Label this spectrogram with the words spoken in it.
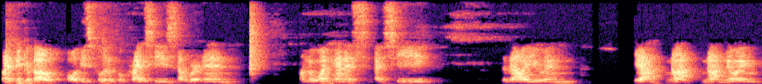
when I think about all these political crises that we're in, on the one hand, I, I see the value in, yeah, not not knowing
